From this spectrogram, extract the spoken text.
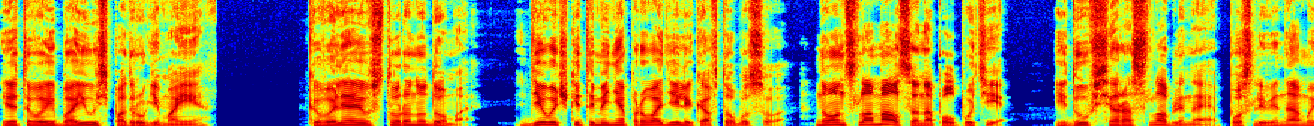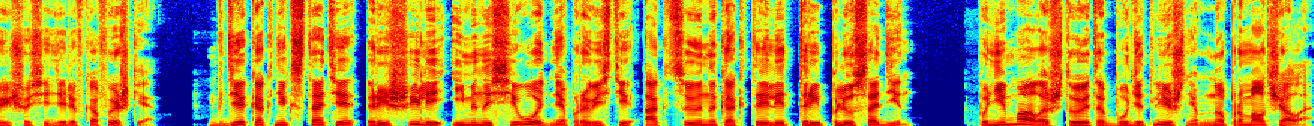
Этого и боюсь, подруги мои. Ковыляю в сторону дома. Девочки-то меня проводили к автобусу, но он сломался на полпути. Иду вся расслабленная, после вина мы еще сидели в кафешке, где, как ни кстати, решили именно сегодня провести акцию на коктейли 3 плюс 1. Понимала, что это будет лишним, но промолчала.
